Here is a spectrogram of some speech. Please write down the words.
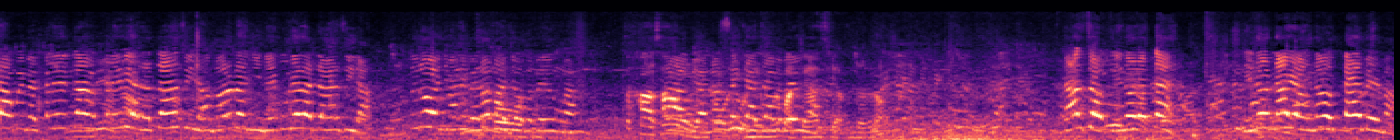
တောင်းပေးမယ်ကလေးတောင်းကလေးတွေလည်းတန်းစီတာမတော်တဲ့ညီနေကူလည်းတန်းစီတာသူတို့ညီမလေးဘယ်တော့မှကြောက်မပေးဘူးကတခါစားလို့တော်လေးကိုလည်းပတ်တန်းစီရပြီလို့နော်နောက်ဆုံးညီတို့လည်းတန်းညီတို့နောက်ရောက်နောက်တဲပေးမှာ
